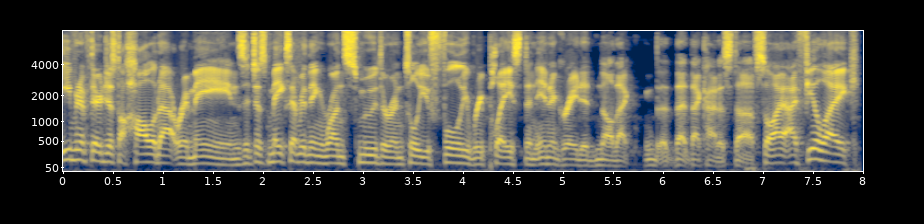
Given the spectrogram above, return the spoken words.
even if they're just a hollowed out remains, it just makes everything run smoother until you fully replaced and integrated and all that that, that kind of stuff. So I, I feel like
